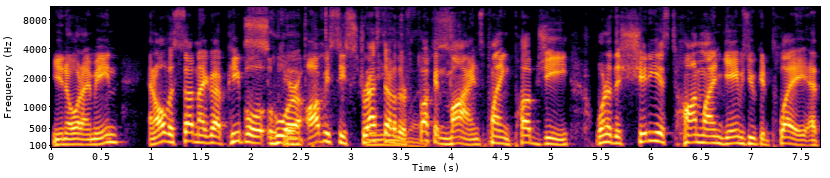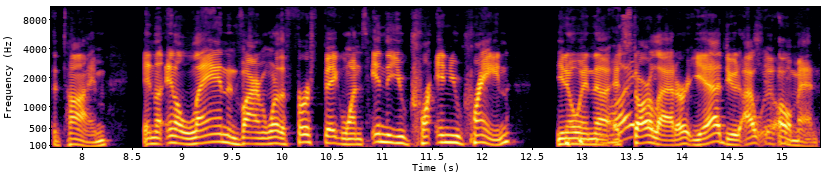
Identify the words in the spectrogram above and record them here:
You know what I mean? And all of a sudden, I got people who are obviously stressed out of their fucking minds playing PUBG, one of the shittiest online games you could play at the time, in a, in a LAN environment, one of the first big ones in the Ukra- in Ukraine. You know, in uh, at Star Ladder. Yeah, dude. I oh man,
